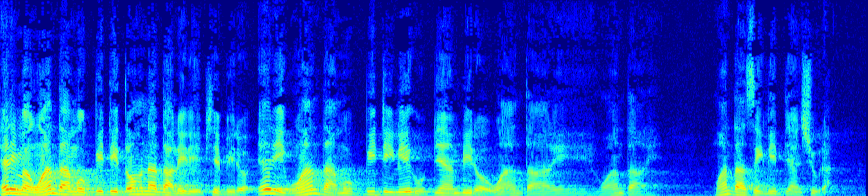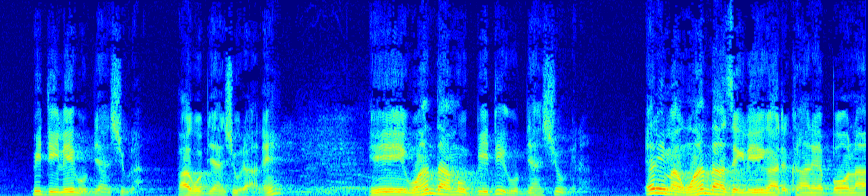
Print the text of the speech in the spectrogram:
အဲ့ဒီမှာဝမ်းသာမှုပီတိသောမနတလေးတွေဖြစ်ပြီးတော့အဲ့ဒီဝမ်းသာမှုပီတိလေးကိုပြန်ပြီးတော့ဝမ်းသာတယ်ဝမ်းသာတယ်ဝမ်းသာစိတ်လေးပြန်ရှုတာပီတိလေးကိုပြန်ရှုတာဘာကိုပြန်ရှုတာလဲ အေးဝမ်းသာမှုပီတိကိုပြန်ရှုနေတာအဲ့ဒီမှာဝမ်းသာစိတ်လေးကတခါတည်းပေါ်လာ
